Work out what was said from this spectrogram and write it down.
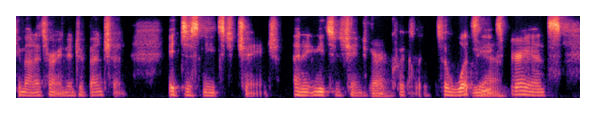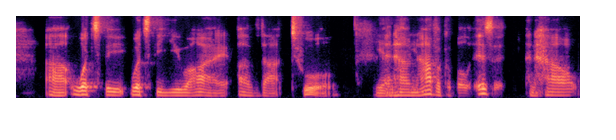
humanitarian intervention, it just needs to change, and it needs to change very yeah. quickly. So, what's yeah. the experience? Uh, what's the what's the UI of that tool, yeah. and how navigable is it? And how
